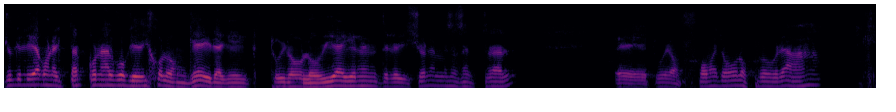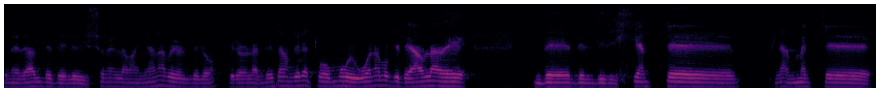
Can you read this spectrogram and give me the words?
Yo quería conectar con algo que dijo Longueira, que tú lo, lo vi ayer en televisión en Mesa Central. Eh, tuvieron fome todos los programas en general de televisión en la mañana, pero el de lo, pero la Andrés Longueira estuvo muy buena porque te habla de, de- del dirigente finalmente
